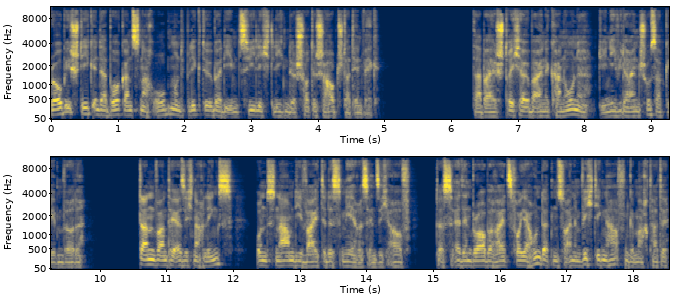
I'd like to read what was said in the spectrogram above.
Roby stieg in der Burg ganz nach oben und blickte über die im Zwielicht liegende schottische Hauptstadt hinweg. Dabei strich er über eine Kanone, die nie wieder einen Schuss abgeben würde. Dann wandte er sich nach links und nahm die Weite des Meeres in sich auf, das Edinburgh bereits vor Jahrhunderten zu einem wichtigen Hafen gemacht hatte,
